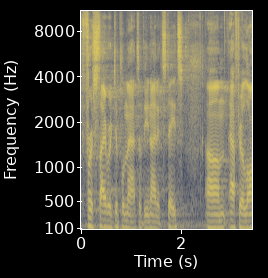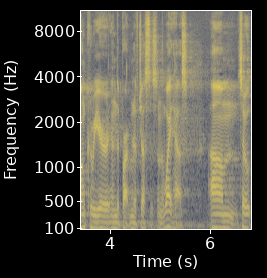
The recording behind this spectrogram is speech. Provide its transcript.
first cyber diplomat of the United States um, after a long career in the Department of Justice in the White House. Um, so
